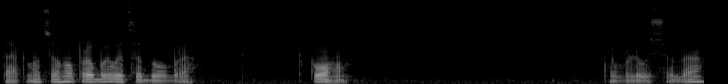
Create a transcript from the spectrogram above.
Так, ну цього пробили це добре. В кого? В Люсю, да?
